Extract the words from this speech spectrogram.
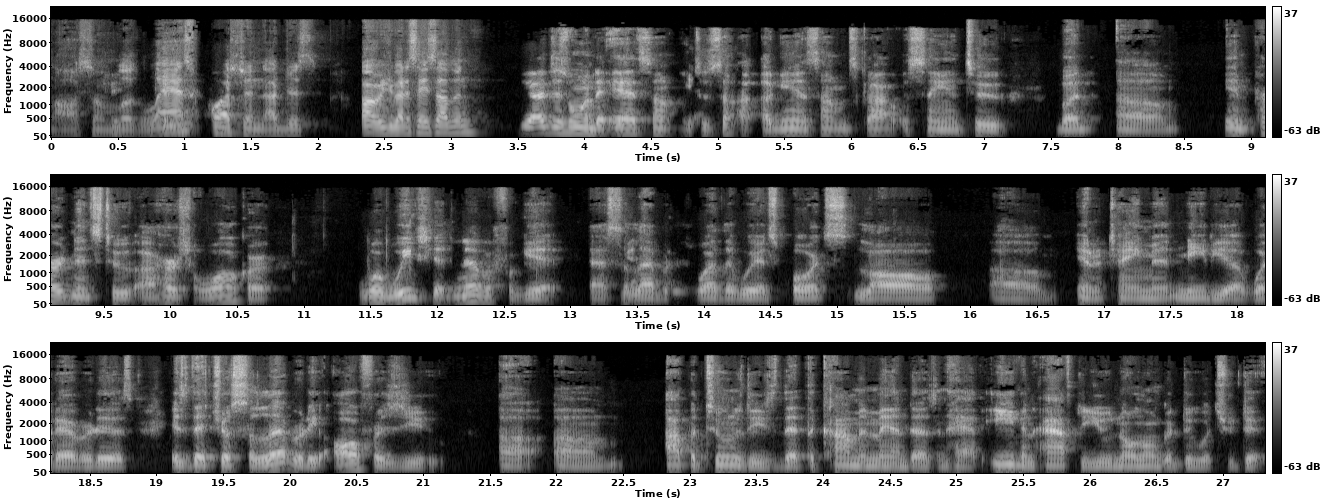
Awesome. Look, last question. I just oh, you got to say something? Yeah, I just wanted to add something to again something Scott was saying too, but um, in pertinence to uh, Herschel Walker, what we should never forget as celebrities, whether we're in sports, law, um, entertainment, media, whatever it is, is that your celebrity offers you uh, um, opportunities that the common man doesn't have, even after you no longer do what you do.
